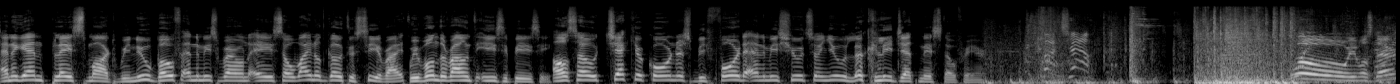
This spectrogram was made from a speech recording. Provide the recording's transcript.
And again, play smart. We knew both enemies were on A, so why not go to C, right? We won the round easy peasy. Also, check your corners before the enemy shoots on you. Luckily, Jett missed over here. Watch out! Whoa, he was there.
